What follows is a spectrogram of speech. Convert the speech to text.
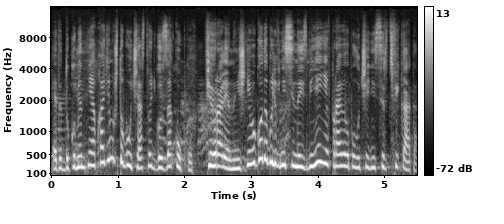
Этот документ необходим, чтобы участвовать в госзакупках. В феврале нынешнего года были внесены изменения в правила получения сертификата.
